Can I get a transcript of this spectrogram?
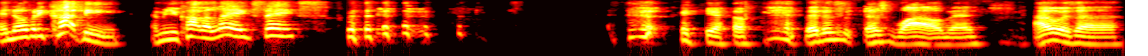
and nobody caught me. I mean, you caught my legs, thanks. yeah, that is that's wild, man. I was uh,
